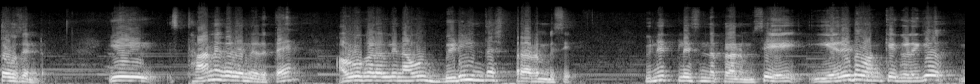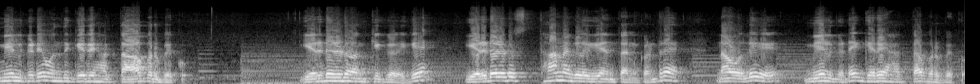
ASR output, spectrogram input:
thousand ಈ ಸ್ಥಾನಗಳೇನಿರುತ್ತೆ, ಅವುಗಳಲ್ಲಿ ನಾವು ಬಿಡಿಯಿಂದ ಪ್ರಾರಂಭಿಸಿ ಯೂನಿಟ್ ಪ್ಲೇಸಿಂದ ಪ್ರಾರಂಭಿಸಿ ಎರಡು ಅಂಕೆಗಳಿಗೆ ಮೇಲ್ಗಡೆ ಒಂದು ಗೆರೆ ಹಾಕ್ತಾ ಬರಬೇಕು. ಎರಡೆರಡು ಅಂಕಿಗಳಿಗೆ ಎರಡೆರಡು ಸ್ಥಾನಗಳಿಗೆ ಅಂತ ಅಂದ್ಕೊಂಡ್ರೆ ನಾವು ಅಲ್ಲಿ ಮೇಲ್ಗಡೆ ಗೆರೆ ಹಾಕ್ತಾ ಬರಬೇಕು.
